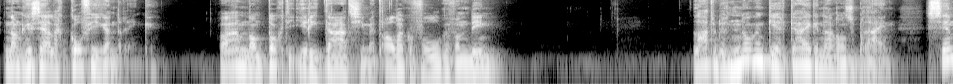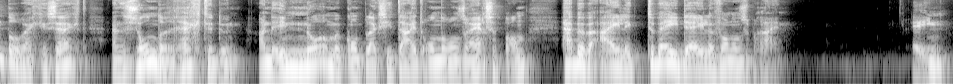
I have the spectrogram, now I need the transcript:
en dan gezellig koffie gaan drinken. Waarom dan toch die irritatie met alle gevolgen van dien? Laten we dus nog een keer kijken naar ons brein. Simpelweg gezegd en zonder recht te doen aan de enorme complexiteit onder onze hersenpan, hebben we eigenlijk twee delen van ons brein. Eén,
